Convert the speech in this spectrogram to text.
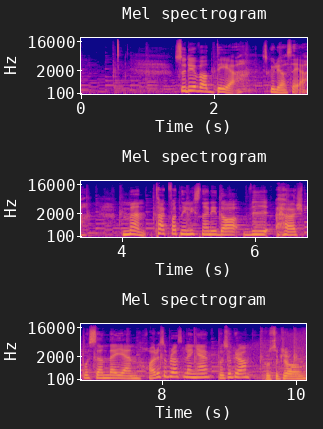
Så det var det, skulle jag säga. Men tack för att ni lyssnade idag. Vi hörs på söndag igen. Ha det så bra så länge. Puss och kram. Puss och kram.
